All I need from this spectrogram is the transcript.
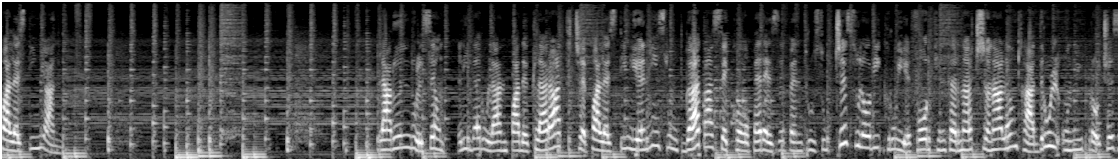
palestinian. La rândul său, liderul ANP a declarat ce palestinienii sunt gata să coopereze pentru succesul oricărui efort internațional în cadrul unui proces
